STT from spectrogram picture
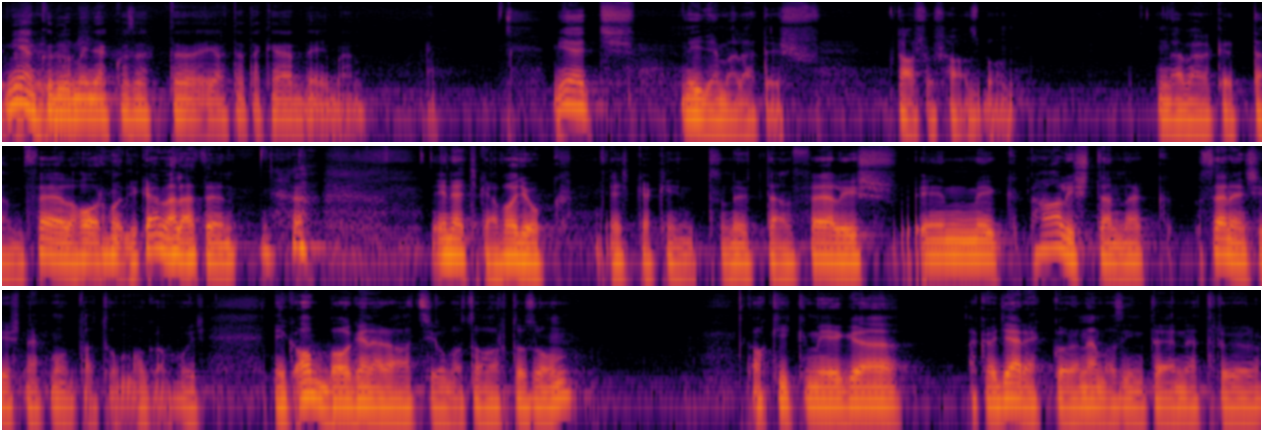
Milyen körülmények között éltetek Erdélyben? Mi egy négy emeletes társasházban nevelkedtem fel, harmadik emeleten. Én egyke vagyok, egykeként nőttem fel, és én még hál' Istennek szerencsésnek mondhatom magam, hogy még abba a generációba tartozom, akik még a gyerekkora nem az internetről,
